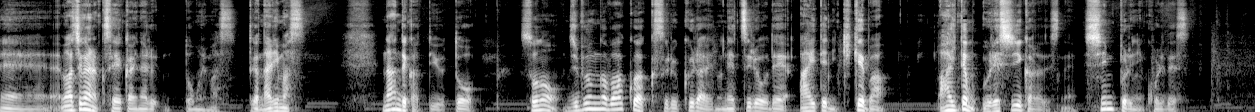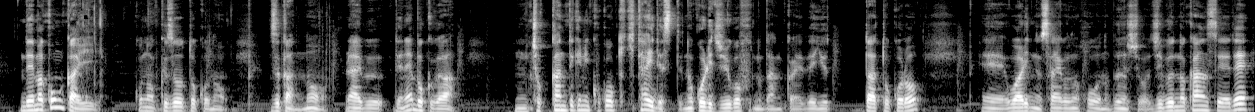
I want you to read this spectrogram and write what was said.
えー、間違いなく正解になると思います。てかなります。なんでかっていうとその自分がワクワクするくらいの熱量で相手に聞けば相手も嬉しいからですね。シンプルにこれです。で、まあ、今回このクズ男の図鑑のライブでね僕が直感的にここを聞きたいですって残り15分の段階で言ったところ、えー、終わりの最後の方の文章自分の感性で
